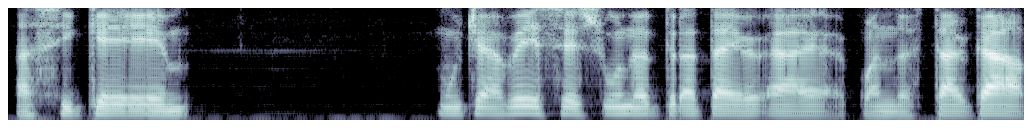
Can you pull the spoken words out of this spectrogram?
Así que muchas veces uno trata, cuando está acá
